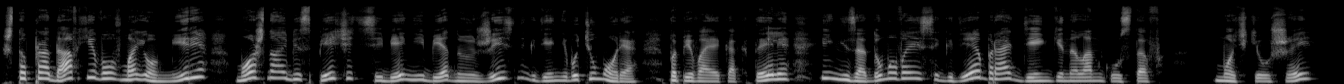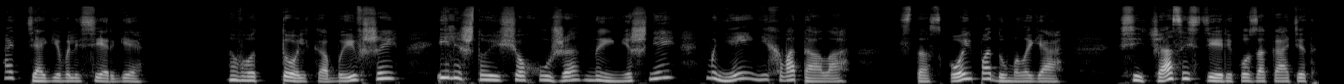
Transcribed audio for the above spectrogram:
что, продав его в моем мире, можно обеспечить себе небедную жизнь где-нибудь у моря, попивая коктейли и не задумываясь, где брать деньги на лангустов. Мочки ушей оттягивали серьги. Вот только бывший, или что еще хуже, нынешней, мне и не хватало. С тоской подумала я. Сейчас истерику закатит.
